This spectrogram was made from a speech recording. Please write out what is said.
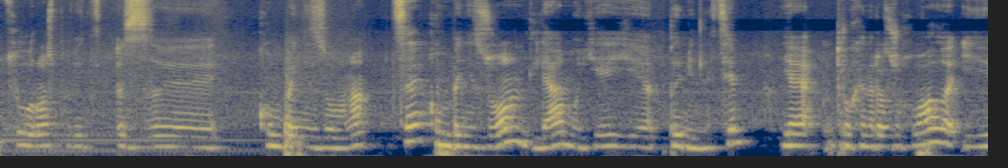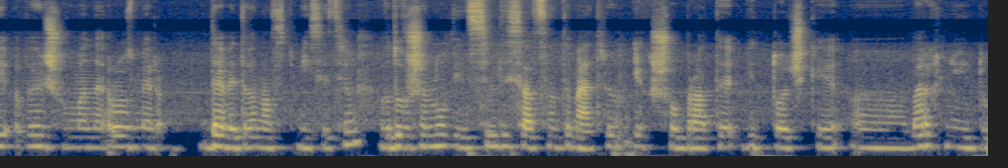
цю розповідь з комбінезона. Це комбінезон для моєї племінниці. Я трохи не розрахувала і вийшов у мене розмір 9-12 місяців. В довжину він 70 см, якщо брати від точки е, верхньої до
